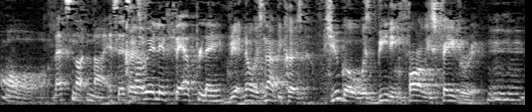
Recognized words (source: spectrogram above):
Oh, that's not nice. It's not really fair play. Yeah, no, it's not because Hugo was beating Farley's favorite. Mm-hmm.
